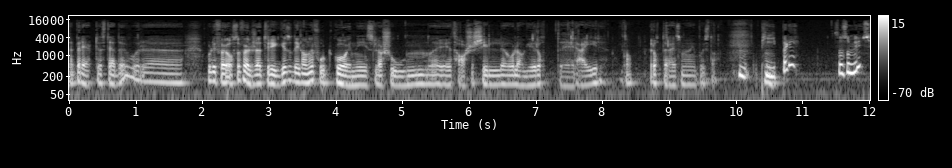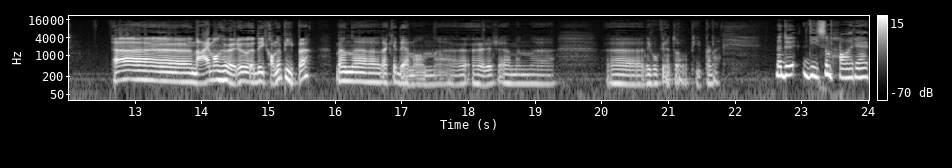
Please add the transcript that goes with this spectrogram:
tempererte steder hvor, øh, hvor de også føler seg trygge. Så de kan jo fort gå inn i isolasjonen, i etasjeskille og lage rottereir. Rottereir som vi var inne på i stad. Piper de? Sånn som mus? Eh, nei, man hører jo De kan jo pipe, men eh, det er ikke det man eh, hører. eh, Men eh, eh, de går ikke rundt og piper, nei. Men du, de som har eh,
